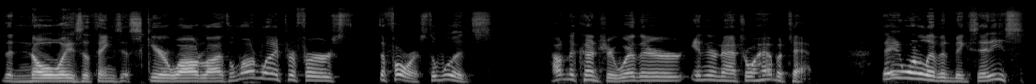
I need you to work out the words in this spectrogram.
the noise, the things that scare wildlife. The wildlife prefers the forest, the woods, out in the country where they're in their natural habitat. They don't want to live in big cities.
